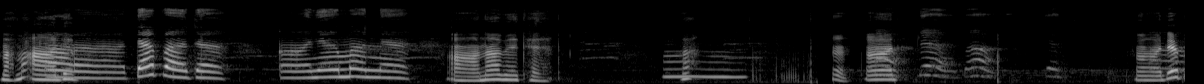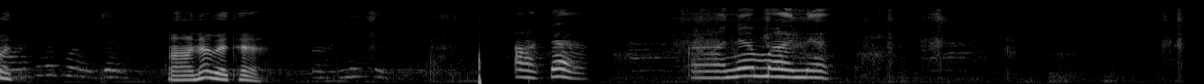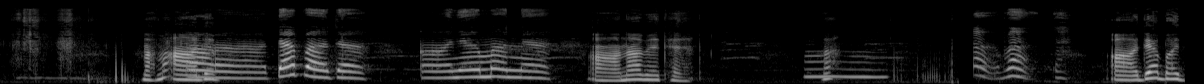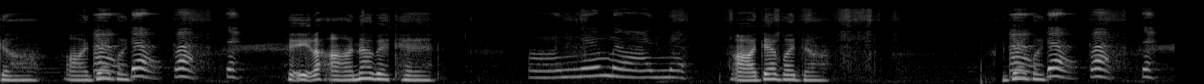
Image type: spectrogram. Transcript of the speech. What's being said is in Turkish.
Rahma Adem. Ada pada. Ana mana. Ana beten. Lah. Hı, Ad. Ade bat. Ana beten. Ada. Ana mana. Rahma Adem. Ada pada. Ana mana. Ana beter. Ade bada. Ade bada. إيه أنا بتهن أنا ما أنا آه ده بدا. ده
